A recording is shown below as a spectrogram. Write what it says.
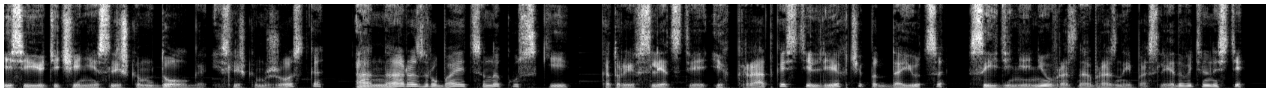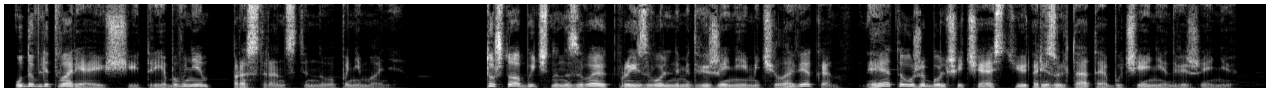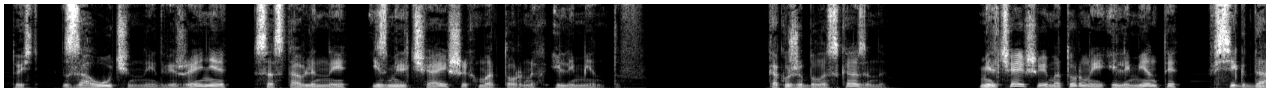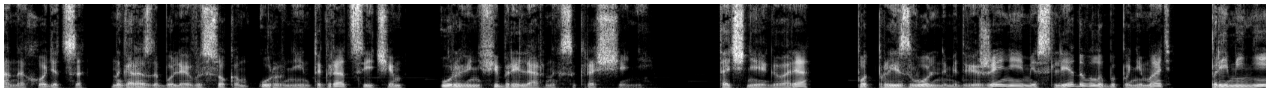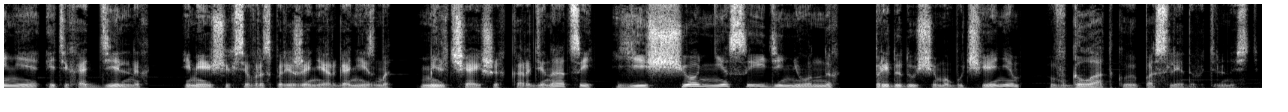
если ее течение слишком долго и слишком жестко, она разрубается на куски, которые вследствие их краткости легче поддаются соединению в разнообразные последовательности, удовлетворяющие требованиям пространственного понимания. То, что обычно называют произвольными движениями человека, это уже большей частью результаты обучения движению, то есть заученные движения, составленные из мельчайших моторных элементов. Как уже было сказано, мельчайшие моторные элементы всегда находятся на гораздо более высоком уровне интеграции, чем уровень фибриллярных сокращений. Точнее говоря, под произвольными движениями следовало бы понимать применение этих отдельных, имеющихся в распоряжении организма, мельчайших координаций, еще не соединенных предыдущим обучением в гладкую последовательность.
